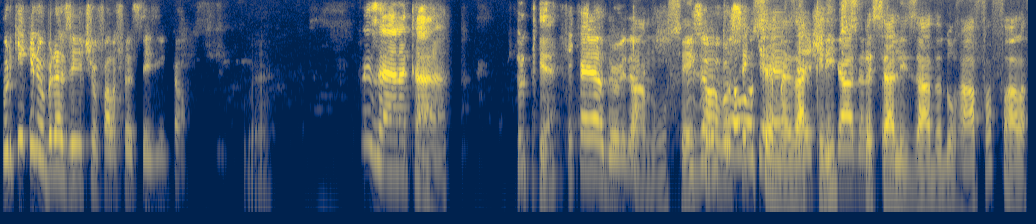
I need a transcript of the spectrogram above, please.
Por que, que no Brasil a gente não fala francês, então? Pois é, né, cara? Por quê? Fica aí a dúvida. Não, não sei Luizão, quanto você você, é- mas a é crítica chegada nessa- especializada do Rafa fala.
